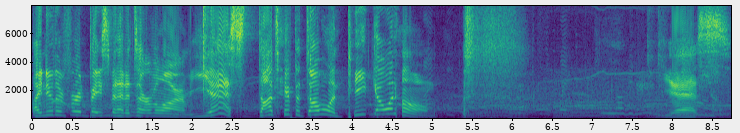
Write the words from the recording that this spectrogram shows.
I knew their third baseman had a terminal arm. Yes! Dante with the double and Pete going home. Yes!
